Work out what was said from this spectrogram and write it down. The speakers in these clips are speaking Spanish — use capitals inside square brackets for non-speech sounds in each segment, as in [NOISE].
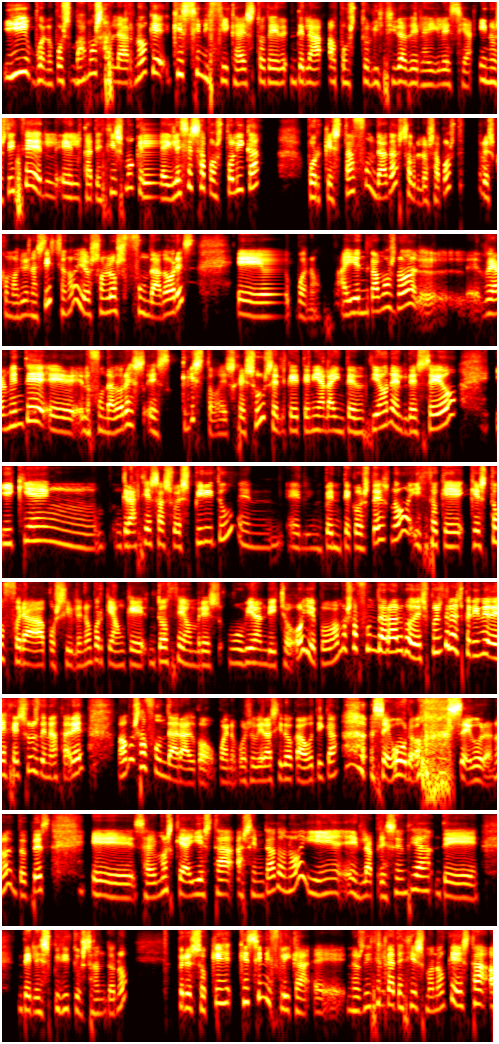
Y bueno, pues vamos a hablar, ¿no? ¿Qué, significa esto de, la apostolicidad de la Iglesia? Y nos dice el, catecismo que la Iglesia es apostólica porque está fundada sobre los apóstoles, como bien has dicho, ¿no? Ellos son los fundadores. Eh, bueno, ahí entramos, ¿no? Realmente eh, el fundador es, Cristo, es Jesús, el que tenía la intención, el deseo y quien, gracias a su espíritu en el Pentecostés, ¿no? Hizo que, que esto fuera posible, ¿no? Porque aunque 12 hombres hubieran dicho, oye, pues vamos a fundar algo después de la experiencia de Jesús, Jesús de Nazaret, vamos a fundar algo. Bueno, pues hubiera sido caótica, [LAUGHS] seguro, [LAUGHS] seguro, ¿no? Entonces, eh, sabemos que ahí está asentado, ¿no? Y en la presencia del Espíritu Santo, ¿no? Pero eso, ¿qué, significa? Eh, nos dice el catecismo, ¿no? Que esta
